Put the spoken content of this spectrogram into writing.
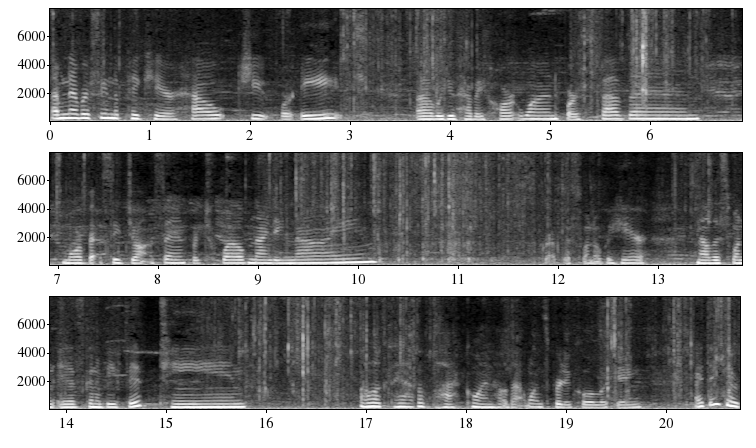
I've never seen the pig here. How cute for eight. Uh, we do have a heart one for seven. More Betsey Johnson for $12.99. Grab this one over here. Now this one is going to be 15 Oh look, they have a black one. Oh, that one's pretty cool looking. I think they're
